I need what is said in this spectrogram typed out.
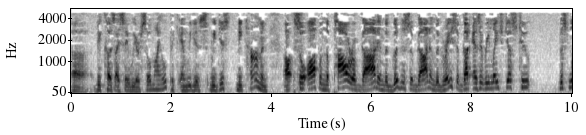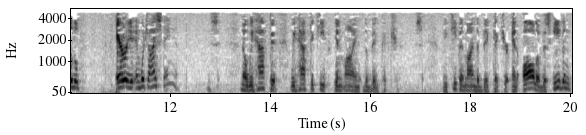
Uh, because I say we are so myopic and we just we just determine uh, so often the power of God and the goodness of God and the grace of God as it relates just to this little area in which I stand. No, we have to we have to keep in mind the big picture. We keep in mind the big picture and all of this, even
